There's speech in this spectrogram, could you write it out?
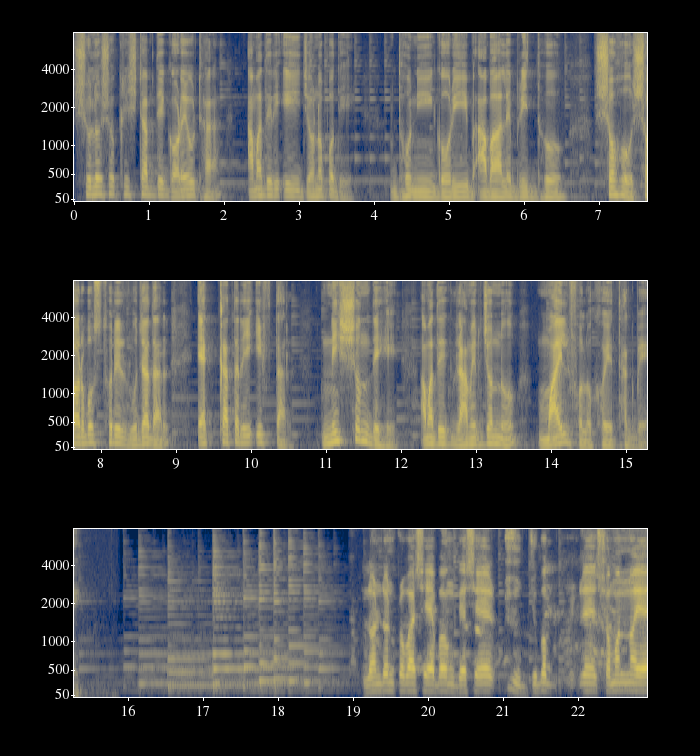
ষোলোশো খ্রিস্টাব্দে গড়ে ওঠা আমাদের এই জনপদে ধনী গরিব আবাল বৃদ্ধ সহ সর্বস্তরের রোজাদার এক কাতারে ইফতার নিঃসন্দেহে আমাদের গ্রামের জন্য মাইল ফলক হয়ে থাকবে। লন্ডন প্রবাসী এবং দেশের যুবকদের সমন্বয়ে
